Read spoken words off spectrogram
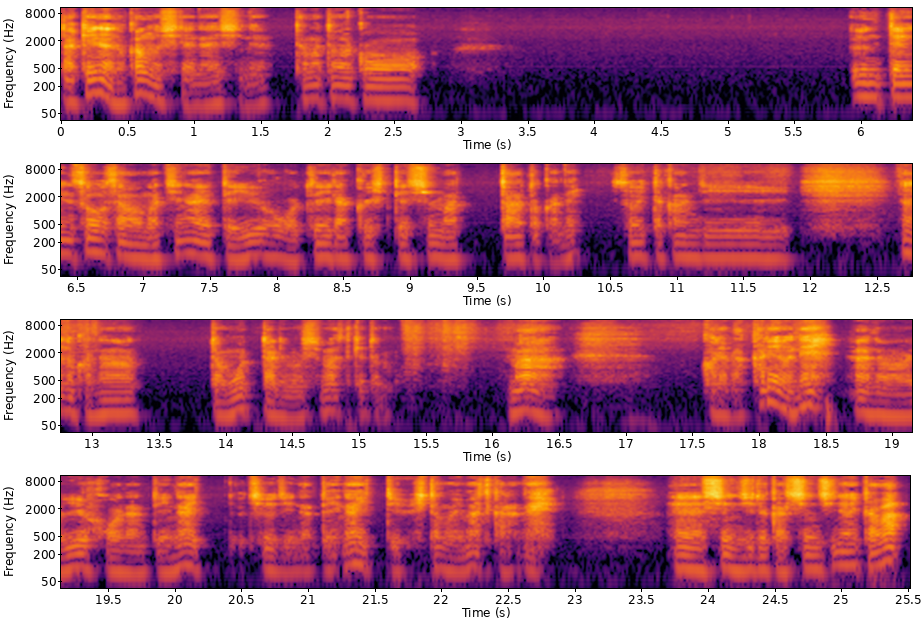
だけなのかもしれないしね。たまたまこう、運転操作を間違えて UFO を墜落してしまったとかね。そういった感じなのかなって思ったりもしますけども。まあ、こればっかりはね、あの、UFO なんていない宇宙人なっていないっていう人もいますからね。えー、信じるか信じないかは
